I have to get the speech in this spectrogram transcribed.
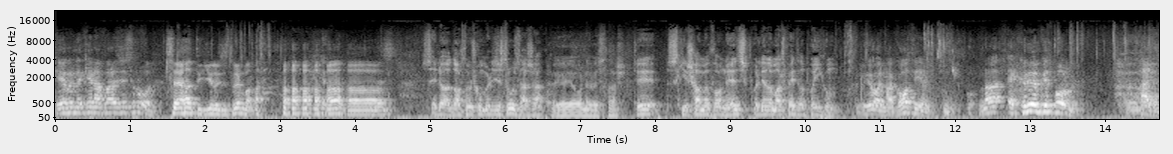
Kerrin e kena pa regjisruar. Pse a ti ki regjistrim a? Se lam, do rrish me shku me regjistru, thash, a? Jo, jo, unë veç thash. Ti, s'ki shka me thonë, hiç, po lidhe ma shpejt edhe po ikum. Jo, na gati jem. Na e kryem këtë punë. Hajde.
